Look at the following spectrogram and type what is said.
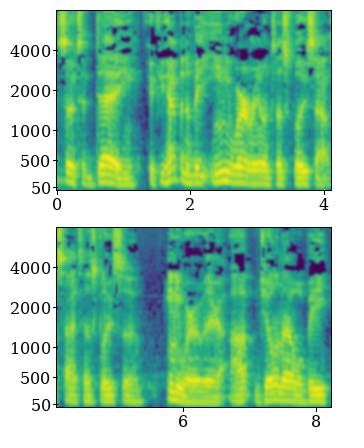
So today, if you happen to be anywhere around Tuscaloosa, outside Tuscaloosa, anywhere over there, I, Jill and I will be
